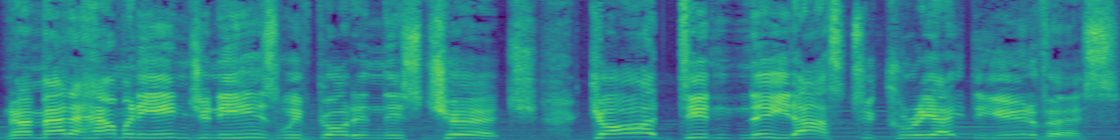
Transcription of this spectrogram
no matter how many engineers we've got in this church, God didn't need us to create the universe.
